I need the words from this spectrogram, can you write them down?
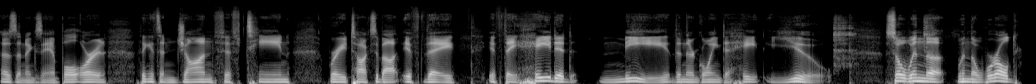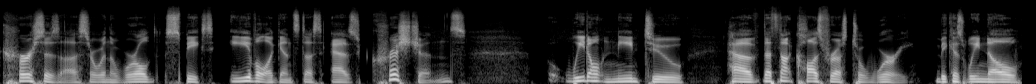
as an example. Or in, I think it's in John 15, where he talks about if they if they hated me, then they're going to hate you. So when the when the world curses us or when the world speaks evil against us as Christians, we don't need to have that's not cause for us to worry because we know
